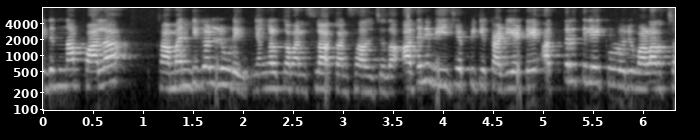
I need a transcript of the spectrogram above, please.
ഇടുന്ന പല കമന്റുകളിലൂടെ ഞങ്ങൾക്ക് മനസ്സിലാക്കാൻ സാധിച്ചത്. അതിന് ബി ജെ പിക്ക് കഴിയട്ടെ അത്തരത്തിലേക്കുള്ള ഒരു വളർച്ച.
